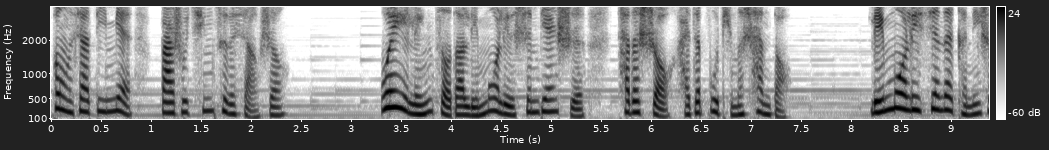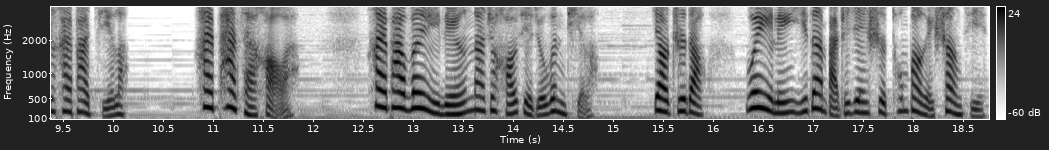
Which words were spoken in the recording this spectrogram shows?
碰了下地面，发出清脆的响声。温以玲走到林茉莉的身边时，她的手还在不停的颤抖。林茉莉现在肯定是害怕极了，害怕才好啊！害怕温以玲，那就好解决问题了。要知道，温以玲一旦把这件事通报给上级，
